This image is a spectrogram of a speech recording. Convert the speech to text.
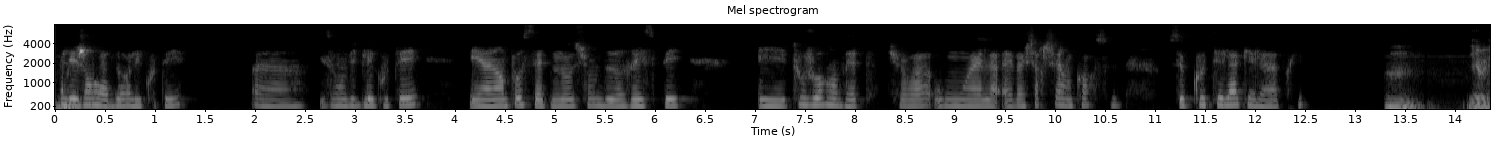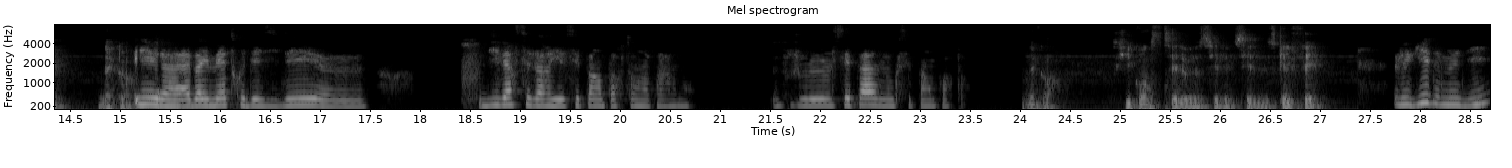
Les gens adorent l'écouter, euh, ils ont envie de l'écouter et elle impose cette notion de respect et toujours en fait, tu vois, où elle, elle va chercher encore ce, ce côté-là qu'elle a appris. Mmh. Et oui. D'accord. Et euh, elle va émettre des idées euh, diverses et variées. C'est pas important apparemment. Je le sais pas, donc c'est pas important. D'accord. Ce qui compte, c'est le, c'est le, ce qu'elle fait. Le guide me dit,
